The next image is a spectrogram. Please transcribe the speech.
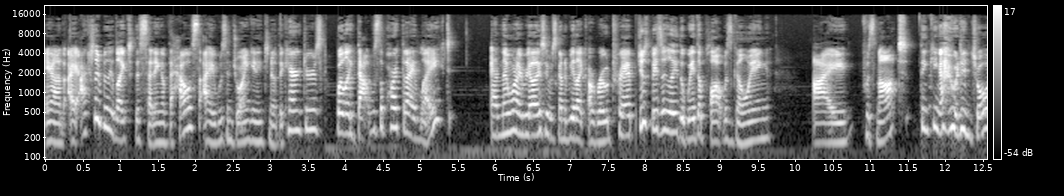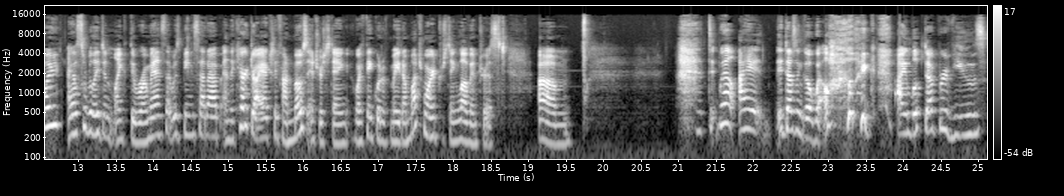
And I actually really liked the setting of the house. I was enjoying getting to know the characters, but like that was the part that I liked. And then when I realized it was gonna be like a road trip, just basically the way the plot was going, I was not thinking I would enjoy. I also really didn't like the romance that was being set up and the character I actually found most interesting, who I think would have made a much more interesting love interest, um, well, I it doesn't go well. like I looked up reviews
